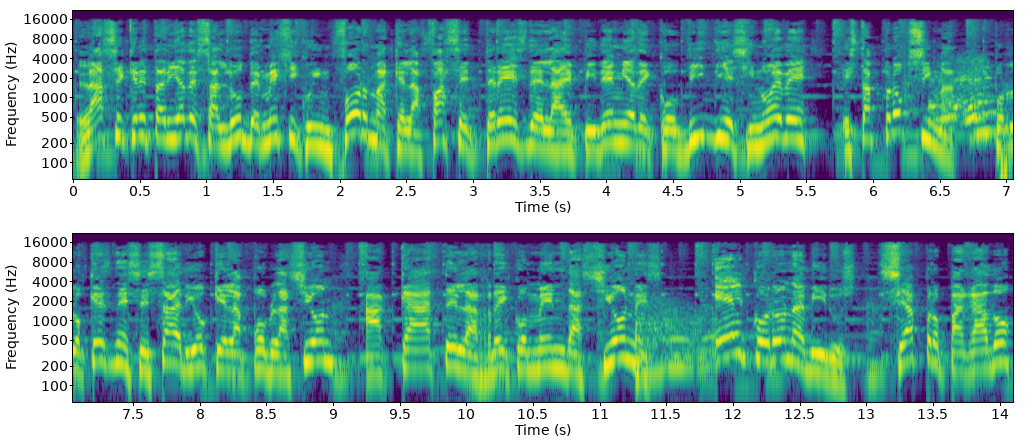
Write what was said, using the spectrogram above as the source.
La Secretaría de Salud de México informa que la fase 3 de la epidemia de COVID-19 está próxima, por lo que es necesario que la población acate las recomendaciones. El coronavirus se ha propagado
